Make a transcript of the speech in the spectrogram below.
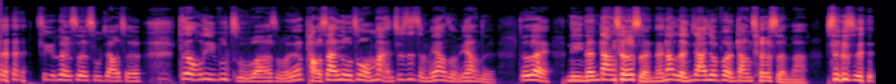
这个垃圾塑胶车，动力不足啊，什么的，跑山路这么慢，就是怎么样怎么样的，对不对？你能当车神，难道人家就不能当车神吗？是不是？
